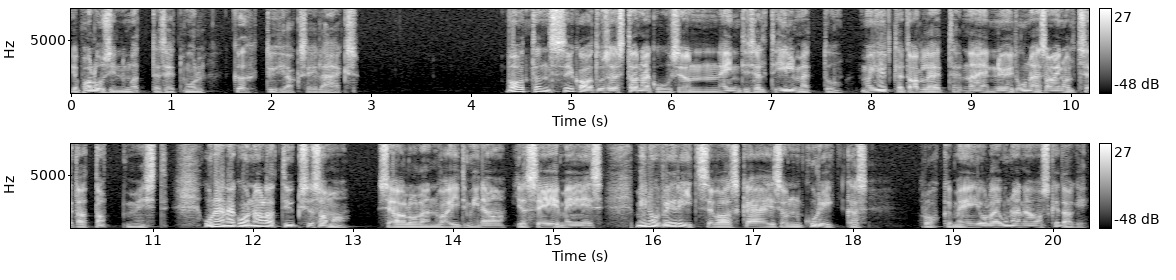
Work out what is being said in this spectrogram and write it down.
ja palusin mõttes, et mul kõht tühjaks ei läheks. vaatan segaduses ta nägu, see on endiselt ilmetu. ma ei ütle talle, et näen nüüd unes ainult seda tapmist. unenägu on alati üks ja sama. seal olen vaid mina ja see mees, minu veritsevas käes on kurikas. rohkem ei ole unenäos kedagi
